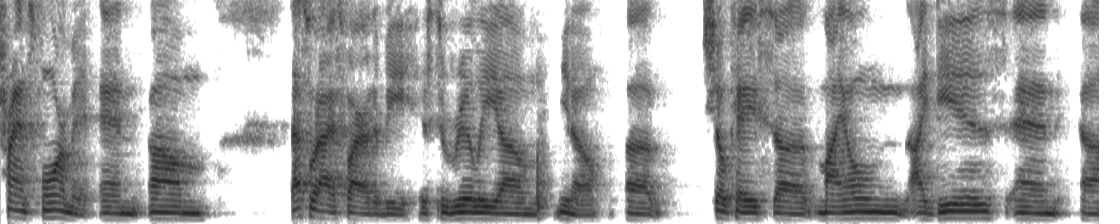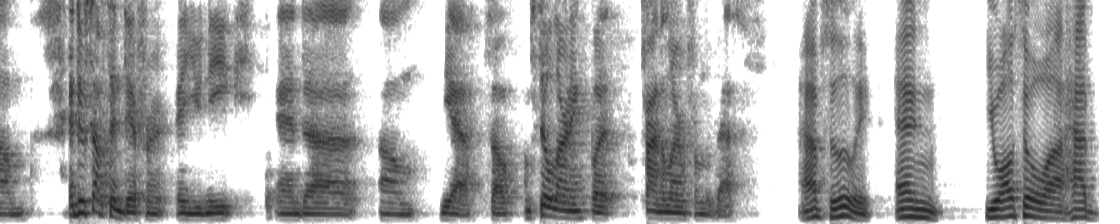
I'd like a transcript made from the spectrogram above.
transform it. And um, that's what i aspire to be is to really um, you know uh, showcase uh, my own ideas and um, and do something different and unique. And uh, um, yeah so i'm still learning but trying to learn from the best. Absolutely. And you also uh, had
